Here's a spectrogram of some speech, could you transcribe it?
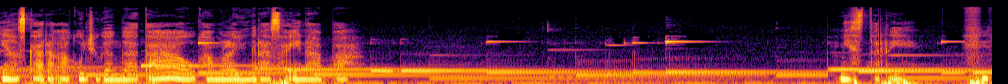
Yang sekarang aku juga gak tahu kamu lagi ngerasain apa. Misteri.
